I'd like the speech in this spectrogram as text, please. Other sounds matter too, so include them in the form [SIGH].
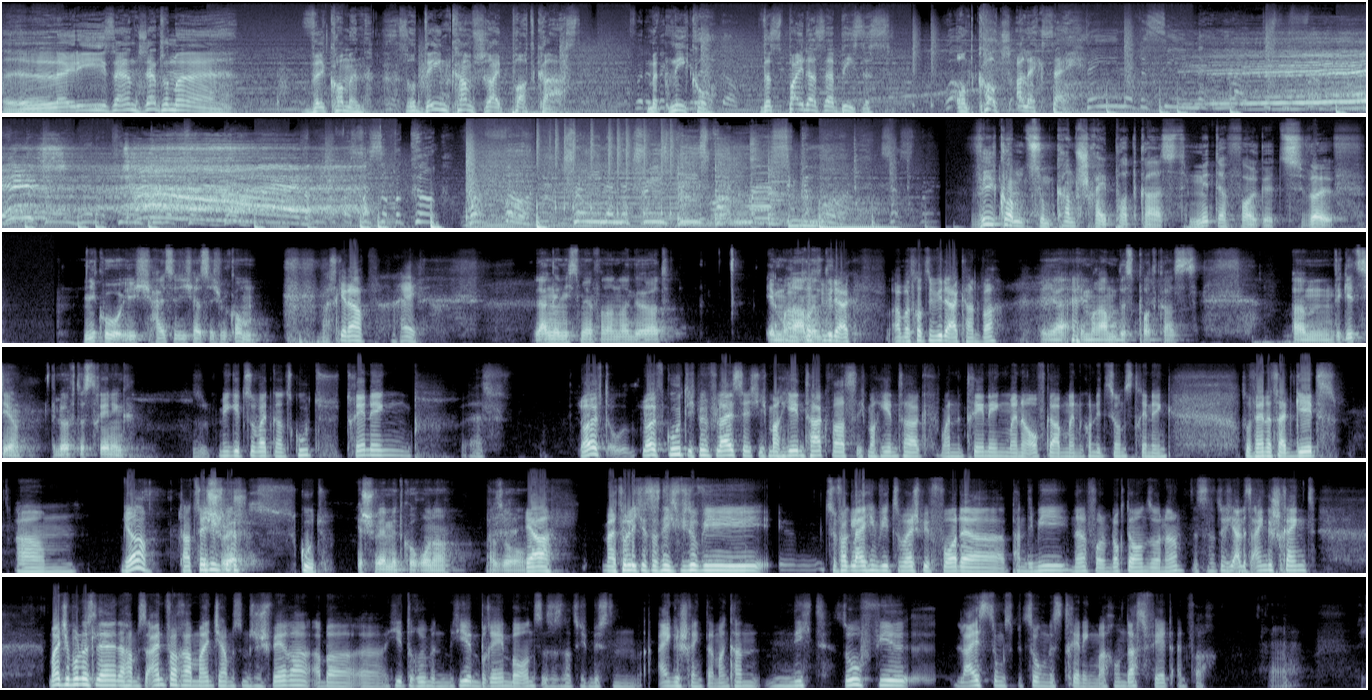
Ladies and Gentlemen, willkommen zu dem Kampfschrei-Podcast mit Nico, The Spider Zerbeeses und Coach Alexei. Willkommen zum Kampfschrei-Podcast mit der Folge 12. Nico, ich heiße dich herzlich willkommen. Was geht ab? Hey. Lange nichts mehr voneinander gehört. Im aber, Rahmen, trotzdem wieder, aber trotzdem wiedererkannt, war? ja, im Rahmen des Podcasts. Ähm, wie geht's dir? Wie läuft das Training? Also, mir geht soweit ganz gut. Training, es läuft, läuft gut. Ich bin fleißig. Ich mache jeden Tag was. Ich mache jeden Tag meine Training, meine Aufgaben, mein Konditionstraining, sofern es halt geht. Ähm, ja, tatsächlich gut. Ist schwer mit Corona. Also, Ja, natürlich ist das nicht so wie zu vergleichen wie zum Beispiel vor der Pandemie, ne, vor dem Lockdown so, ne? Das ist natürlich alles eingeschränkt. Manche Bundesländer haben es einfacher, manche haben es ein bisschen schwerer, aber äh, hier drüben, hier in Bremen bei uns ist es natürlich ein bisschen eingeschränkter. Man kann nicht so viel leistungsbezogenes Training machen und das fehlt einfach.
